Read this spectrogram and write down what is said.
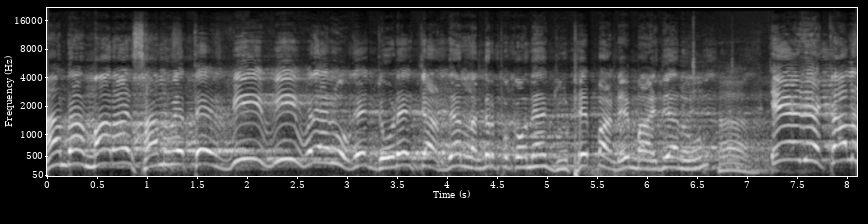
ਆਂਦਾ ਮਹਾਰਾਜ ਸਾਨੂੰ ਇੱਥੇ 20 20 ਵਰਿਆਂ ਨੂੰ ਹੋ ਗਏ ਜੋੜੇ ਝਾੜਦਿਆਂ ਲੰਗਰ ਪਕਾਉਂਦਿਆਂ ਝੂਠੇ ਭਾਂਡੇ ਮਾਂਜਦਿਆਂ ਨੂੰ। ਹਾਂ। ਇਹ ਜੇ ਕੱਲ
